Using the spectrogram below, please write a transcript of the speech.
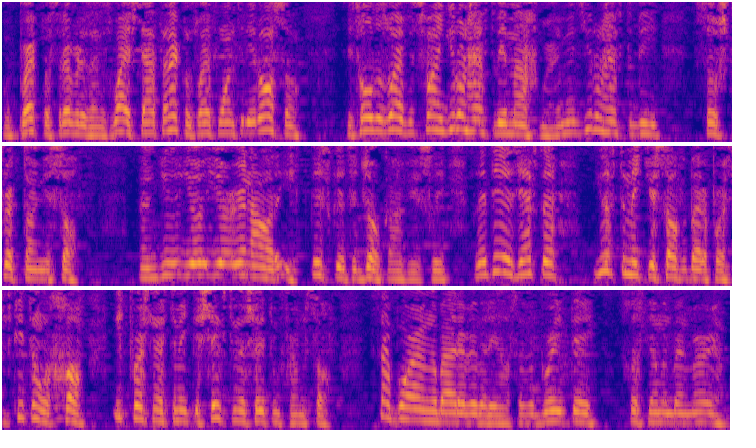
or breakfast, whatever it is, and his wife sat next to him. His wife wanted eat also. He told his wife, "It's fine. You don't have to be a machmer. It means you don't have to be so strict on yourself." And you you're you're not allowed to eat. Basically, it's a joke, obviously. But the idea is you have to you have to make yourself a better person. Each person has to make the shakes and the shaitim for himself. Stop worrying about everybody else. Have a great day. ben Miriam.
